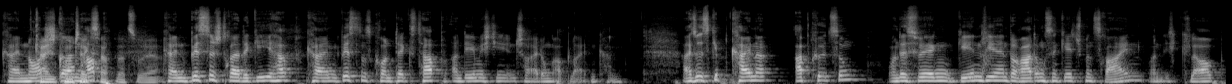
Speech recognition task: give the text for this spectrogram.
kein Nordstern habe, hab dazu, ja. keine Business-Strategie habe, keinen Business-Kontext habe, an dem ich die Entscheidung ableiten kann. Also es gibt keine Abkürzung und deswegen gehen wir in Beratungsengagements rein und ich glaube,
